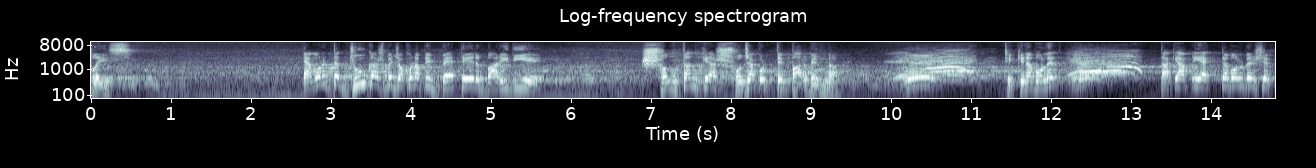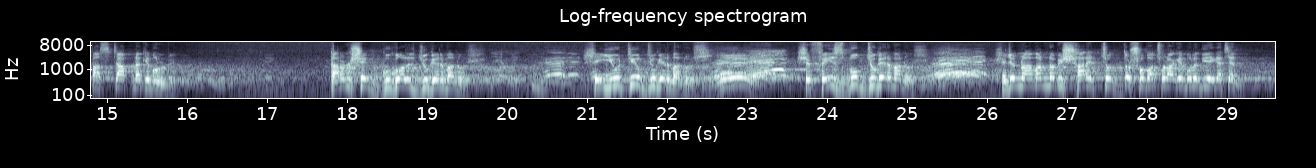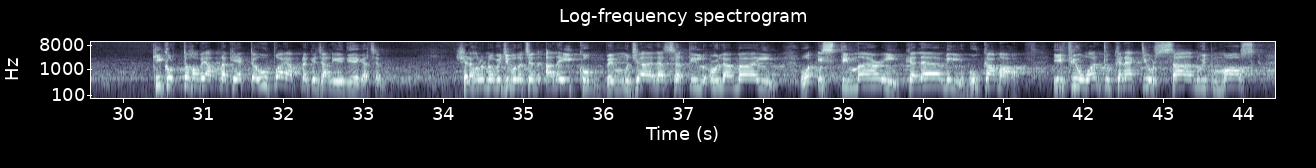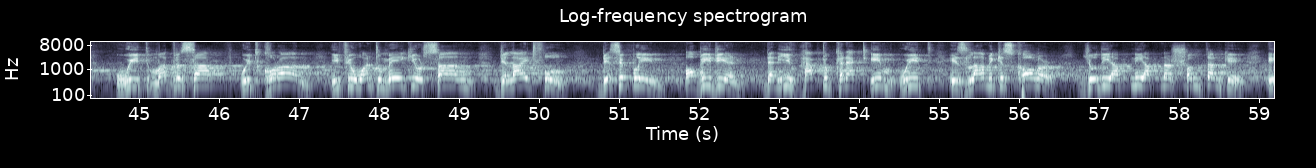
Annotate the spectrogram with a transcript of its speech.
please এমন একটা যুগ আসবে যখন আপনি বেতের বাড়ি দিয়ে সন্তানকে আর সোজা করতে পারবেন না। ঠিক কিনা বলেন? তাকে আপনি একটা বলবেন সে পাঁচটা আপনাকে বলবে। কারণ সে গুগল যুগের মানুষ। সে ইউটিউব যুগের মানুষ। সে ফেসবুক যুগের মানুষ। সেজন্য আমার নবী সাড়ে চোদ্দশো বছর আগে বলে দিয়ে গেছেন, কি করতে হবে আপনাকে? একটা উপায় আপনাকে জানিয়ে দিয়ে গেছেন। সেটা হলো নবীজি বলেছেন, আলাইকুম হুকামা। If you want to connect your son with mosque with madrasa, with Quran, if you want to make your son delightful, disciplined, obedient, then you have to connect him with Islamic scholar. যদি আপনি আপনার সন্তানকে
